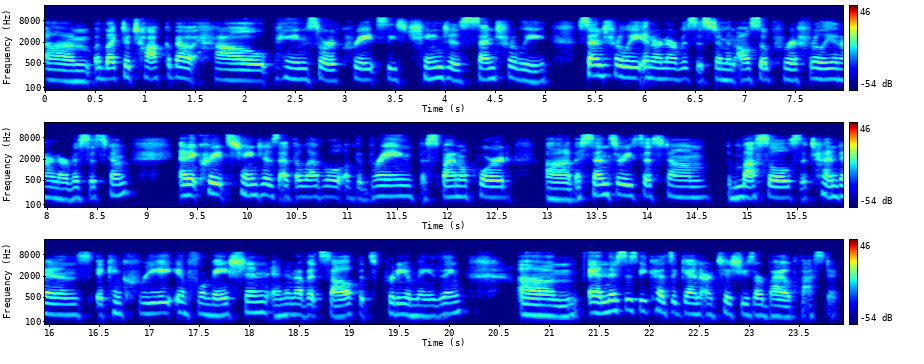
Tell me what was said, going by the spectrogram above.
um, I'd like to talk about how pain sort of creates these changes centrally, centrally in our nervous system, and also peripherally in our nervous system. And it creates changes at the level of the brain, the spinal cord, uh, the sensory system, the muscles, the tendons. It can create inflammation in and of itself. It's pretty amazing. Um, and this is because, again, our tissues are bioplastic.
